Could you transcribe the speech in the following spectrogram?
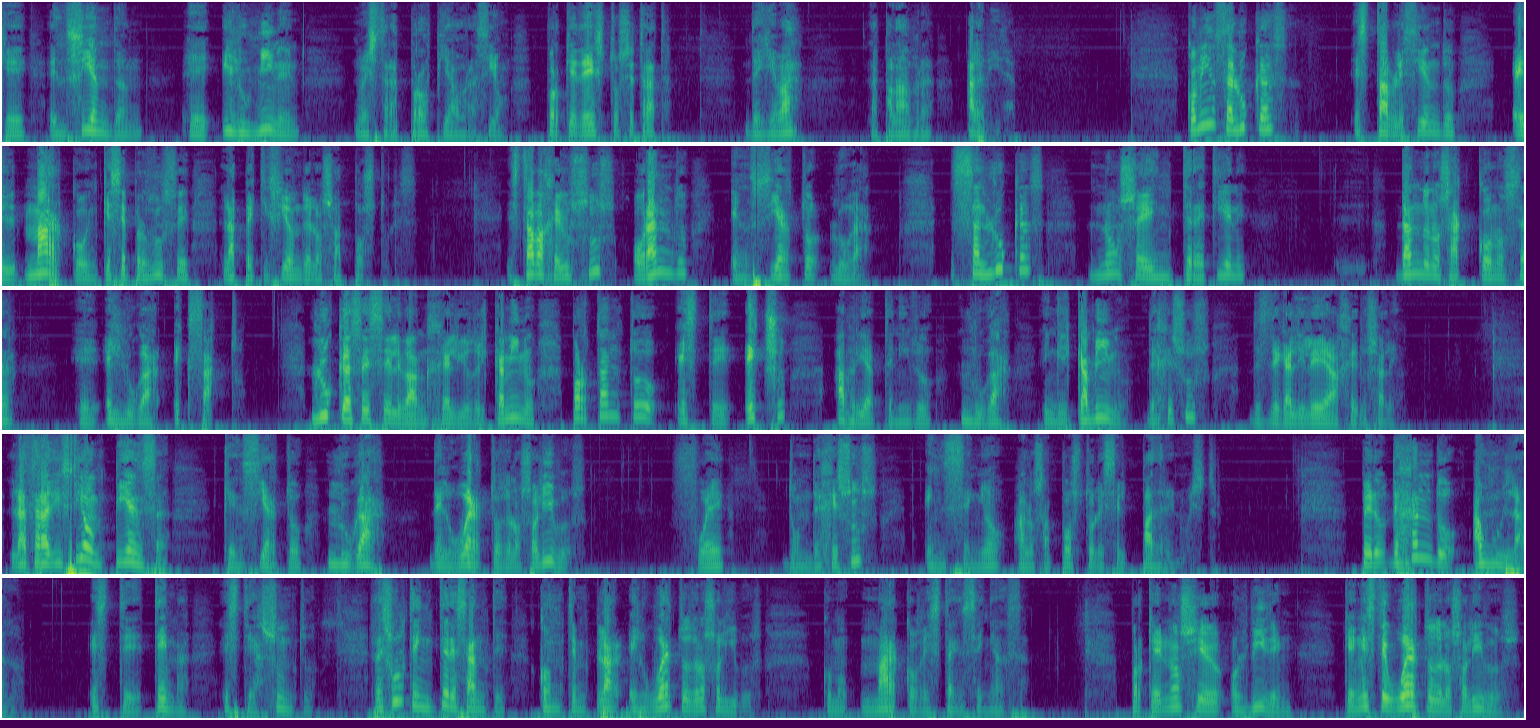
que enciendan e iluminen nuestra propia oración, porque de esto se trata, de llevar la palabra a la vida. Comienza Lucas estableciendo el marco en que se produce la petición de los apóstoles. Estaba Jesús orando en cierto lugar. San Lucas no se entretiene dándonos a conocer eh, el lugar exacto. Lucas es el Evangelio del camino, por tanto este hecho habría tenido lugar en el camino de Jesús desde Galilea a Jerusalén. La tradición piensa que en cierto lugar del huerto de los olivos fue donde Jesús enseñó a los apóstoles el Padre nuestro. Pero dejando a un lado este tema, este asunto, resulta interesante contemplar el huerto de los olivos como marco de esta enseñanza. Porque no se olviden que en este huerto de los olivos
